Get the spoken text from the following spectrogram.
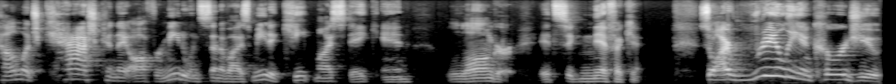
How much cash can they offer me to incentivize me to keep my stake in longer? It's significant. So I really encourage you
